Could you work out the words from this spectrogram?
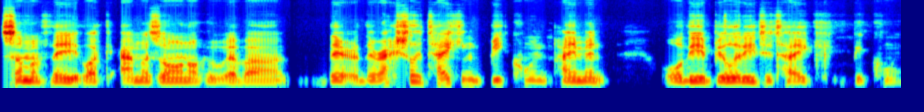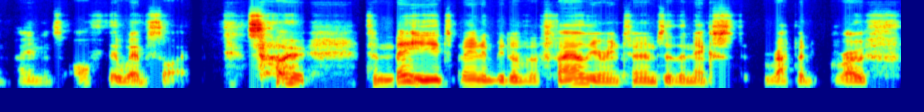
some of the like Amazon or whoever, they're they're actually taking Bitcoin payment or the ability to take Bitcoin payments off their website. So to me, it's been a bit of a failure in terms of the next rapid growth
